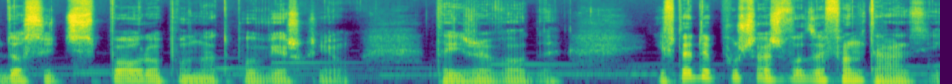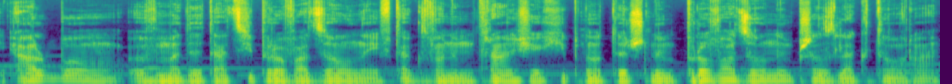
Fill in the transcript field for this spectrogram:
dosyć sporo ponad powierzchnią tejże wody. I wtedy puszczasz wodze fantazji, albo w medytacji prowadzonej, w tak zwanym transie hipnotycznym prowadzonym przez lektora,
